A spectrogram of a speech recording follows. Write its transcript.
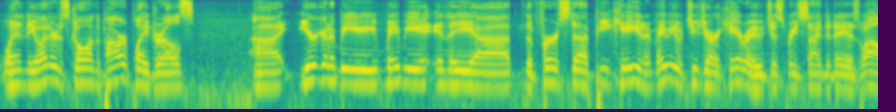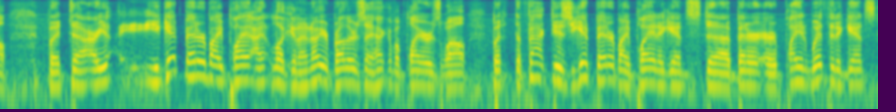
when the Oilers go on the power play drills, uh, you're going to be maybe in the uh, the first uh, PK unit, maybe with Jujhar Khaira, who just re-signed today as well. But uh, are you you get better by playing? Look, and I know your brother's a heck of a player as well. But the fact is, you get better by playing against uh, better or playing with and against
